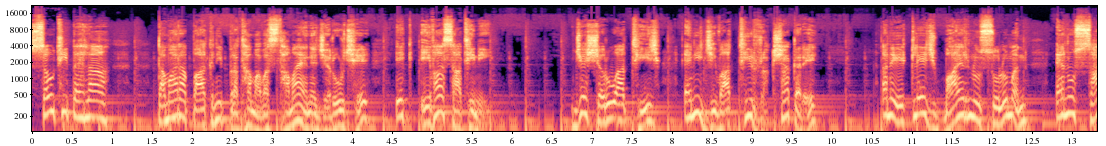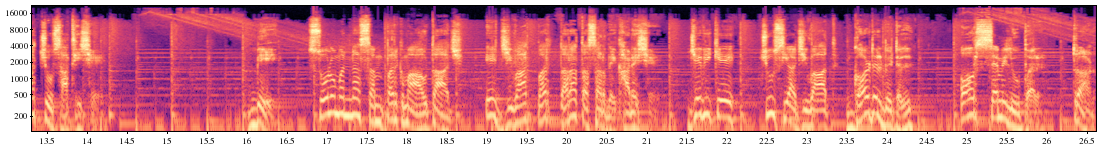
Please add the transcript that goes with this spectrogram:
સૌથી પહેલા તમારા પાકની પ્રથમ અવસ્થામાં એને જરૂર છે એક એવા સાથીની, જે શરૂઆતથી જ એની જીવાતથી રક્ષા કરે અને એટલે જ બાયરનું સોલોમન એનો સાચો સાથી છે. બે, સોલોમનના સંપર્કમાં આવતા જ એ જીવાત પર તરત અસર દેખાડે છે. જેવી કે ચૂસિયા જીવાત ગોર્ડલ બેટલ ઓર સેમિલુપર ત્રણ.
